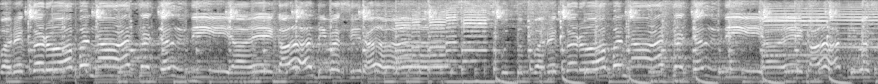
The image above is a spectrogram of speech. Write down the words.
पर करो, अब नाच जल्दी आएगा दिवस खुद पर करो, अब नाच जल्दी आएगा दिवस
